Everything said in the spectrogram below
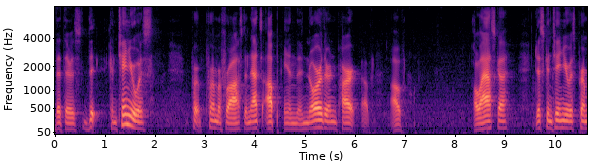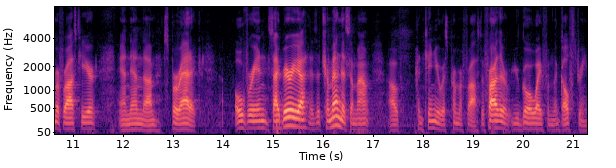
that there's continuous per permafrost, and that's up in the northern part of, of Alaska, discontinuous permafrost here, and then um, sporadic. Over in Siberia, there's a tremendous amount of continuous permafrost. The farther you go away from the Gulf Stream,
